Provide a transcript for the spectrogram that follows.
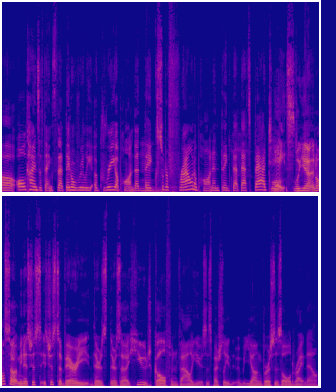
uh, all kinds of things that they don't really agree upon, that they sort of frown upon and think that that's bad taste. Well, yeah, and also, I mean, it's just it's just a very there's there's a huge gulf in values, especially young versus old right now.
